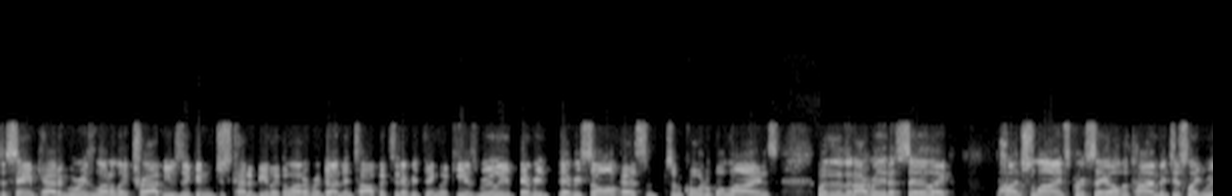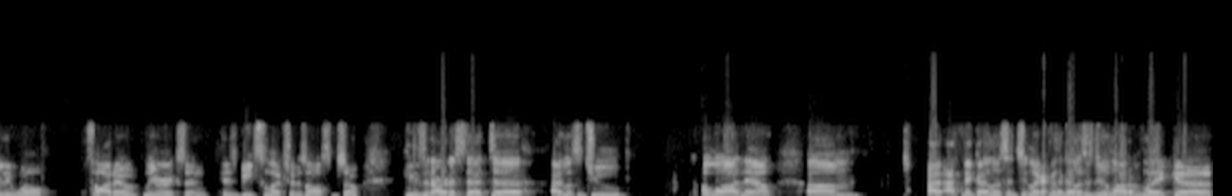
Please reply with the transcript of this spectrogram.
the same categories a lot of like trap music and just kind of be like a lot of redundant topics and everything. Like he is really every every song has some some quotable lines whether they're not really necessarily like punch lines per se all the time but just like really well thought out lyrics and his beat selection is awesome. So he's an artist that uh, i listen to a lot now. Um I, I think i listen to like i feel like i listen to a lot of like uh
